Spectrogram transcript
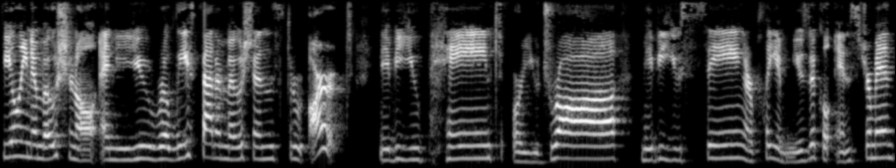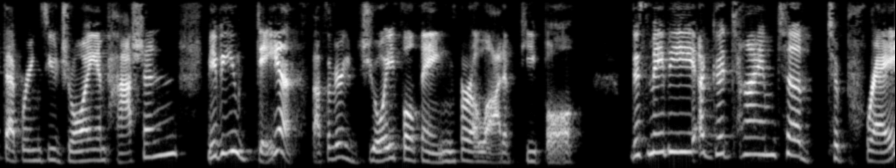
feeling emotional and you release that emotions through art. Maybe you paint or you draw. Maybe you sing or play a musical instrument that brings you joy and passion. Maybe you dance. That's a very joyful thing for a lot of people. This may be a good time to, to pray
